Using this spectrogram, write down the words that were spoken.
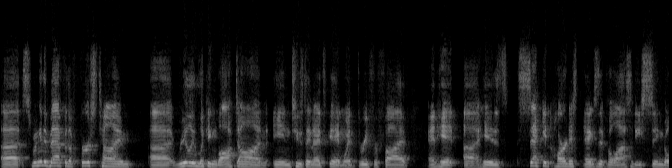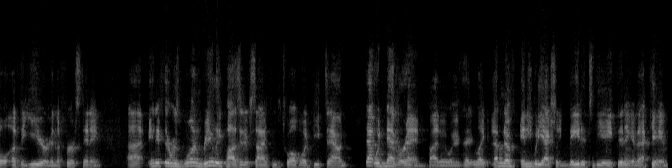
uh, swinging the bat for the first time, uh, really looking locked on in Tuesday night's game. Went three for five and hit uh, his second hardest exit velocity single of the year in the first inning. Uh, and if there was one really positive sign from the 12 1 beatdown, that would never end, by the way. Like, I don't know if anybody actually made it to the eighth inning of that game,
